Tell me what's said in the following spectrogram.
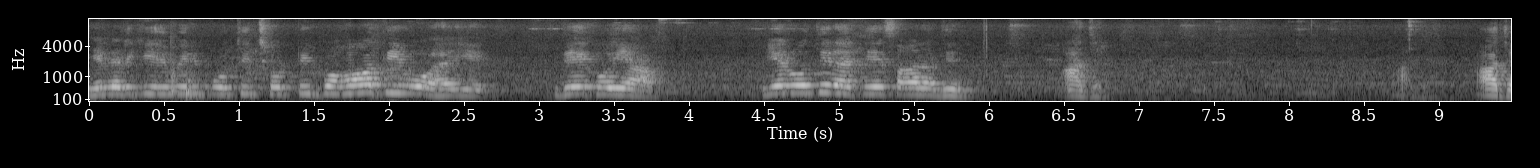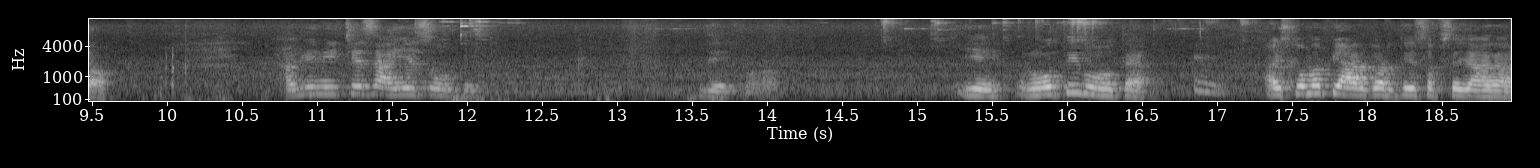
ये लड़की है मेरी पोती, छोटी, बहुत ही वो है ये। देखो ये आप। ये रोती रहती है सारा दिन। आ जा। आ जाओ। अब ये नीचे से आइए सो के। देखो आप। ये रोती बहुत है। और इसको मैं प्यार करती हूँ सबसे ज़्यादा।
